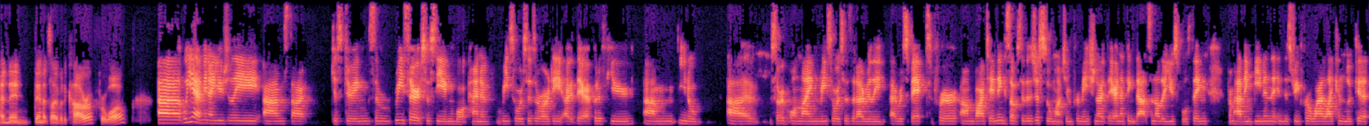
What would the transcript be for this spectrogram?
and then then it's over to Cara for a while. Uh, well, yeah. I mean, I usually um, start just doing some research, so seeing what kind of resources are already out there. I've got a few, um, you know, uh, sort of online resources that I really I respect for um, bartending because obviously there's just so much information out there, and I think that's another useful thing from having been in the industry for a while. I can look at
